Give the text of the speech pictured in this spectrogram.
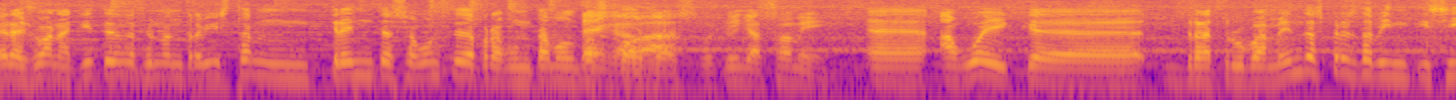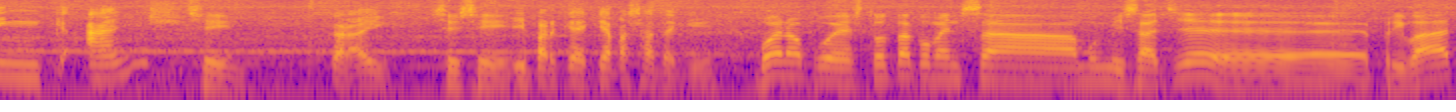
Veure, Joan, aquí t'hem de fer una entrevista. En 30 segons t'he de preguntar moltes Vinga, va, coses. doncs vinga, som-hi. Eh, Awake, eh, retrobament després de 25 anys? Sí, Carai. sí, sí. I per què? Què ha passat aquí? Bueno, pues tot va començar amb un missatge eh, privat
